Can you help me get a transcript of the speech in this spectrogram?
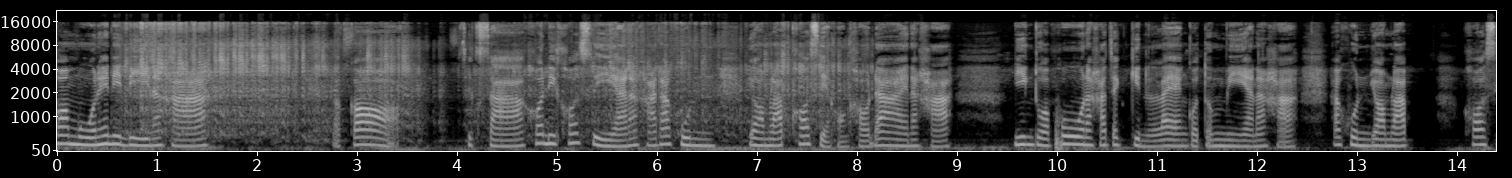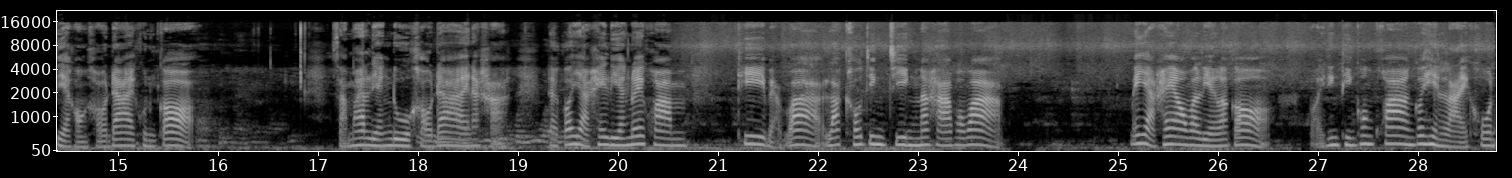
ข้อมูลให้ดีๆนะคะ แล้วก็ ศึกษาข้อดีข้อเสียนะคะ ถ้าคุณยอมรับข้อเสียของเขาได้นะคะ ยิ่งตัวผู้นะคะจะกลิ่นแรงกว่าตัวเมียนะคะ ถ้าคุณยอมรับข้อเสียของเขาได้คุณก็สามารถเลี้ยงดูเขาได้นะคะ แต่ก็อยากให้เลี้ยงด้วยความที่แบบว่ารักเขาจริง ๆนะคะ เพราะว่า ไม่อยากให้เอามาเลี้ยงแล้วก็ปล่อยทิ้งๆคว้างๆก็เห็นหลายคน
